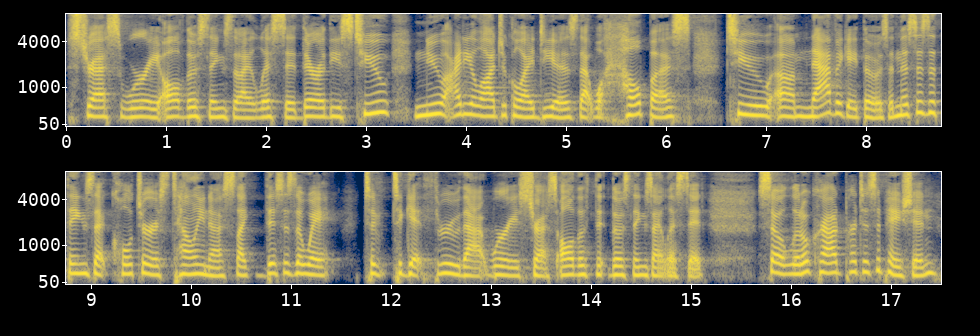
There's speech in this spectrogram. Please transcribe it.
stress, worry, all of those things that I listed, there are these two new ideological ideas that will help us to um, navigate those. And this is the things that culture is telling us, like this is the way to to get through that worry, stress, all the th- those things I listed. So little crowd participation.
